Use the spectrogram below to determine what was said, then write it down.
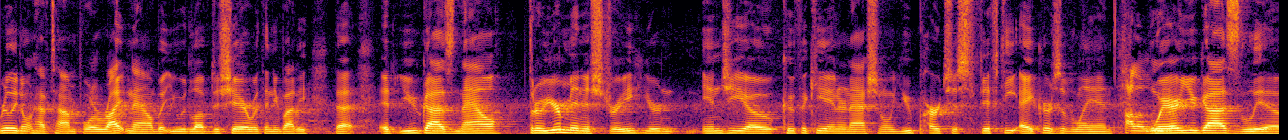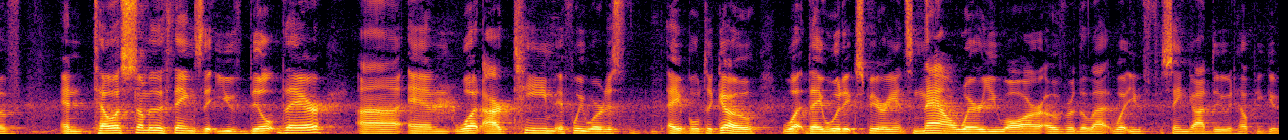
really don't have time for right now, but you would love to share with anybody that it, you guys now, through your ministry, you're NGO, Kufakia International, you purchased 50 acres of land Hallelujah. where you guys live, and tell us some of the things that you've built there, uh, and what our team, if we were to able to go, what they would experience now where you are over the la- what you've seen God do and help you do.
